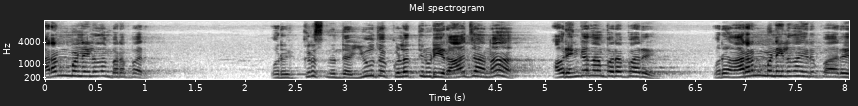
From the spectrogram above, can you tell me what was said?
அரண்மனையில் தான் பிறப்பார். ஒரு கிறிஸ்து இந்த யூத குலத்தினுடைய ராஜானா அவர் எங்கே தான் பிறப்பார்? ஒரு அரண்மனையில் தான் இருப்பார்.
